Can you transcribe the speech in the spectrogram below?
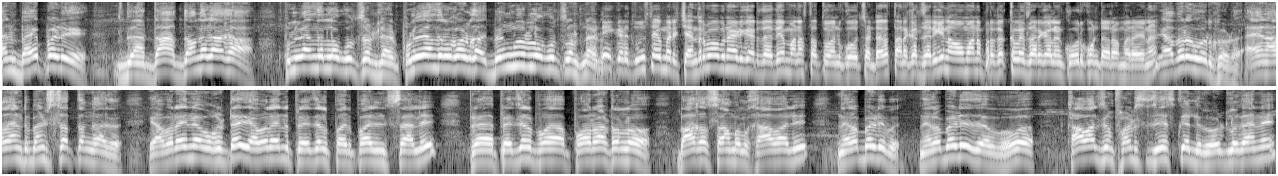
అని భయపడి ద- దొంగలాగా పులివెందల్లో కూర్చుంటున్నాడు. పులివెందలు కూడా కాదు బెంగళూరులో కూర్చుంటున్నాడు. ఇక్కడ చూస్తే మరి చంద్రబాబు నాయుడు గారిది అదే మనస్తత్వం అనుకోవచ్చు అంటారా తనకు జరిగిన అవమానం ప్రతి ఒక్కరికి జరగాలని కోరుకుంటారా మరి ఆయన? ఎవరు కోరుకోడు. ఆయన అలాంటి మనిషి తత్వం కాదు. ఎవరైనా ఒకటే ఎవరైనా ప్రజలు పరిపాలించాలి ప్ర ప్రజల పో- పోరాటంలో భాగస్వాములు కావాలి. నిలబడి నిలబడి కావాల్సిన ఫండ్స్ తీసుకెళ్ళి రోడ్లు కానీ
